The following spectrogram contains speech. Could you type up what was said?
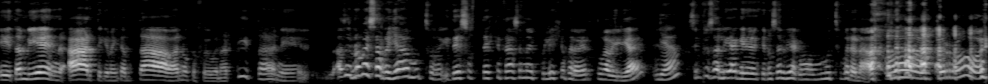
Eh, también arte, que me encantaba, no que fue buen artista, ni, así, no me desarrollaba mucho. Y de esos test que te hacen en el colegio para ver tus habilidades, ¿Ya? siempre salía que, que no servía como mucho para nada. ¡Ay, qué horror!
